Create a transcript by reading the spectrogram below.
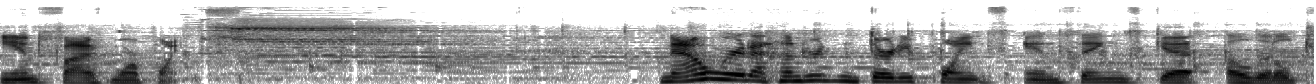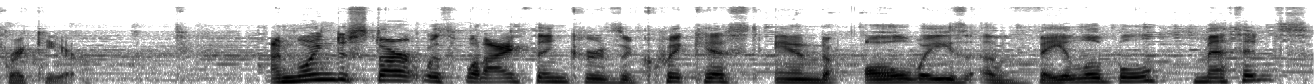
and five more points. Now we're at 130 points and things get a little trickier. I'm going to start with what I think are the quickest and always available methods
